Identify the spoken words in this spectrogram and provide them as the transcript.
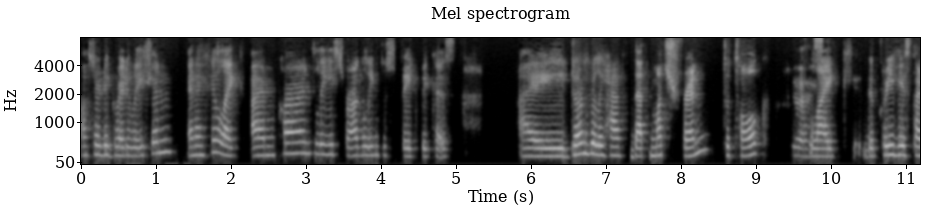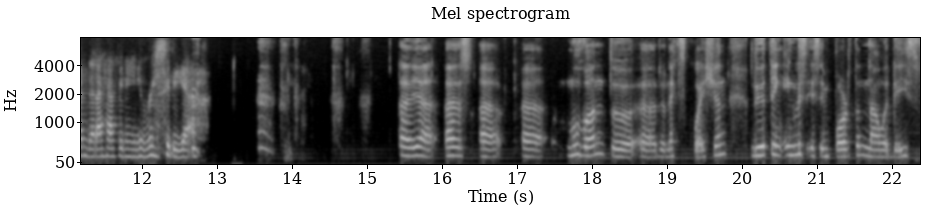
after the graduation, and I feel like I'm currently struggling to speak because I don't really have that much friend to talk yes. like the previous time that I have in a university. Yeah. uh, yeah. As uh, uh, move on to uh, the next question. Do you think English is important nowadays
